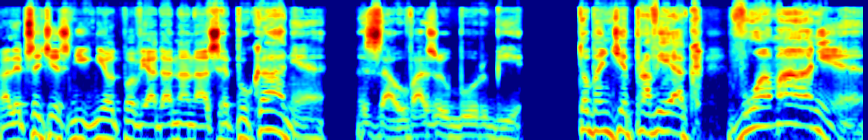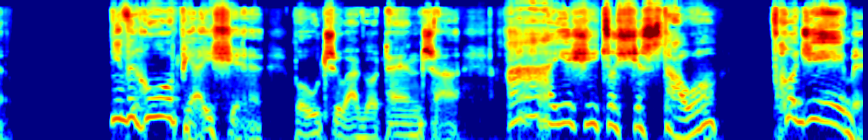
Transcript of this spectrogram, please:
Ale przecież nikt nie odpowiada na nasze pukanie, zauważył Burbi. To będzie prawie jak włamanie. Nie wygłupiaj się, pouczyła go tęcza. A jeśli coś się stało, wchodzimy.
